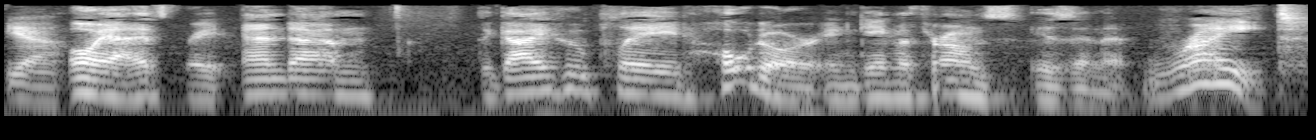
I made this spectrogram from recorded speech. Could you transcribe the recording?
yeah. Oh yeah, it's great. And um, the guy who played Hodor in Game of Thrones is in it. Right.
